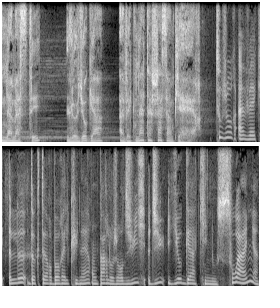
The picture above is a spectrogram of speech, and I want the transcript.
Namasté, le yoga avec Natacha Saint-Pierre. Toujours avec le docteur Borel Kuner, on parle aujourd'hui du yoga qui nous soigne.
